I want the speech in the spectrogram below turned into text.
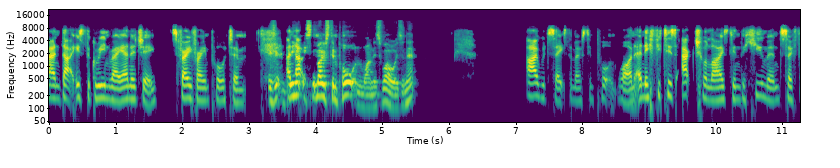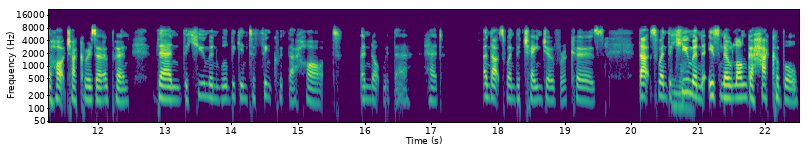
and that is the green ray energy. It's very, very important. Is it the? that It's the most important one as well, isn't it? I would say it's the most important one. And if it is actualized in the human, so if the heart chakra is open, then the human will begin to think with their heart and not with their head. And that's when the changeover occurs. That's when the Mm, human is no longer hackable.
